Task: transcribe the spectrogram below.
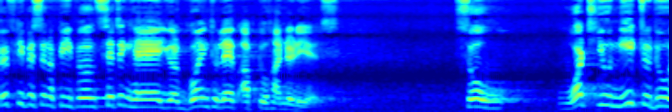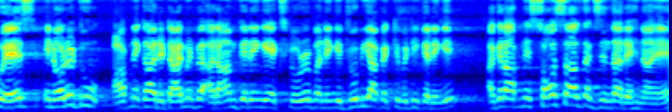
50% of people sitting here, you're going to live up to 100 years. So what you need to do is, in order to, आपने कहा रिटायरमेंट पे आराम करेंगे एक्सप्लोरर बनेंगे जो भी आप एक्टिविटी करेंगे अगर आपने 100 साल तक जिंदा रहना है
